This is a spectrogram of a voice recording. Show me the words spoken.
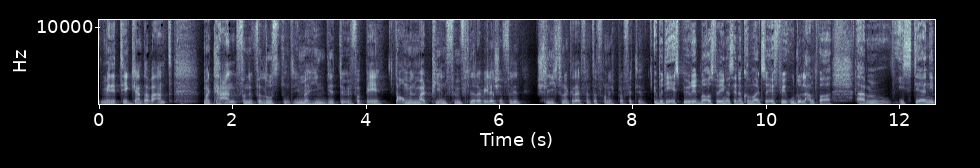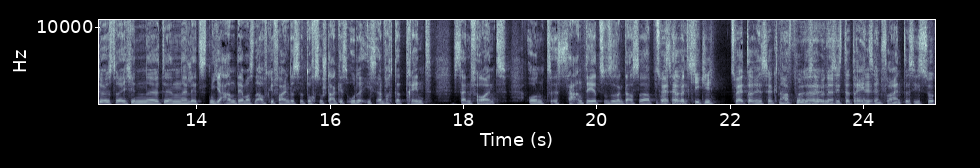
Menetheke an der Wand. Man kann von den Verlusten, und immerhin wird die ÖVP Daumen mal Pi ein Fünftel ihrer Wählerschaft verlieren, schlicht und ergreifend davon nicht profitieren. Über die SPÖ reden wir ausführlich in der Sendung. Kommen wir mal zur FPÖ. Udo Landbauer. Ähm, ist der in Niederösterreich in äh, den letzten Jahren dermaßen aufgefallen, dass er doch so stark ist? Oder ist einfach der Trend sein Freund und sahnt er jetzt sozusagen das ab, was Herbert Kickl Zweiteres, Herr Knapp, Bundesebene. es ist der Trend sein Freund, das ist so.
